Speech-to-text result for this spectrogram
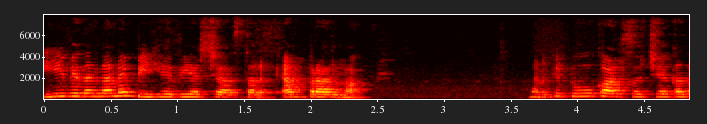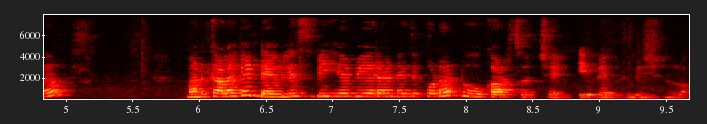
ఈ విధంగానే బిహేవియర్ చేస్తారు ఎంప్రర్లా మనకి టూ కార్డ్స్ వచ్చాయి కదా. మనకి అలాగే డెవిలిస్ బిహేవియర్ అనేది కూడా టూ కార్డ్స్ వచ్చాయి ఈ వ్యక్తి విషయంలో.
